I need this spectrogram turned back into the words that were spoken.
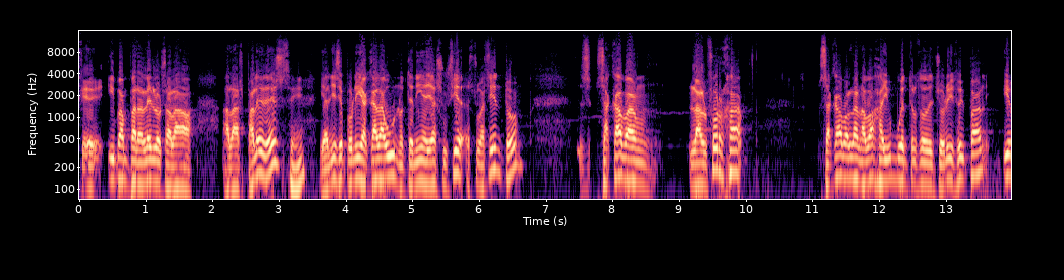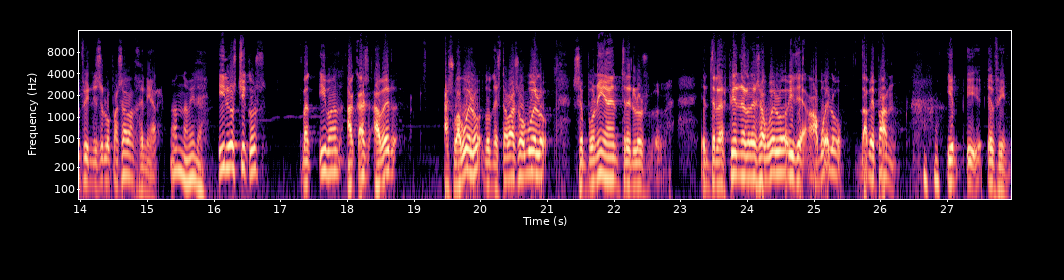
que iban paralelos a la, a las paredes y allí se ponía, cada uno tenía ya su, su asiento, sacaban la alforja, sacaban la navaja y un buen trozo de chorizo y pan, y en fin, y se lo pasaban genial. Anda, mira. Y los chicos iban a casa a ver a su abuelo, donde estaba su abuelo, se ponía entre los entre las piernas de su abuelo y dice, abuelo, dame pan. Y, y, en fin,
